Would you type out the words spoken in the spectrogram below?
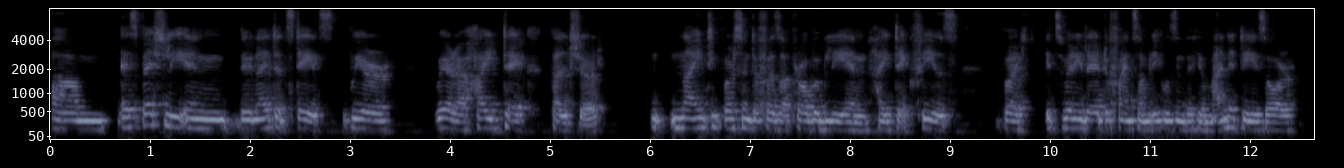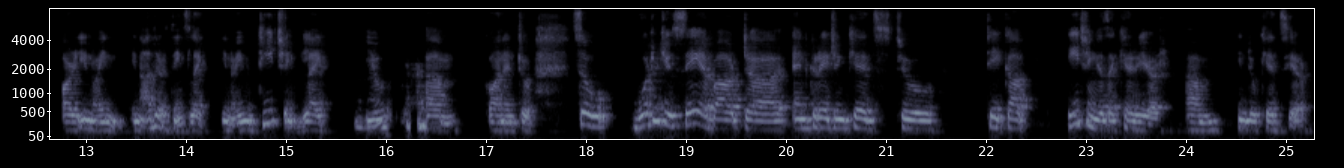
Um, especially in the United States, we are we're a high tech culture. 90% of us are probably in high tech fields, but it's very rare to find somebody who's in the humanities or, or you know, in, in other things like, you know, even teaching, like mm-hmm. you um, gone into. So, what would you say about uh, encouraging kids to take up teaching as a career, um, Hindu kids here?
